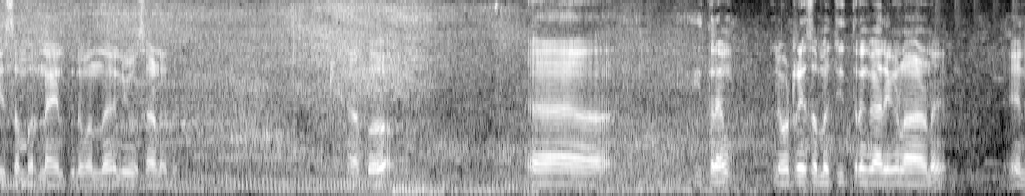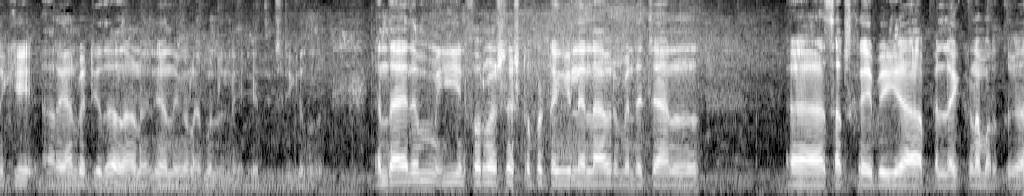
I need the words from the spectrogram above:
ഡിസംബർ നയൻത്തിന് വന്ന ന്യൂസാണിത്. അപ്പോൾ ഇത്തരം ലോട്ടറിയെ സംബന്ധിച്ച് ഇത്തരം കാര്യങ്ങളാണ് എനിക്ക് അറിയാൻ പറ്റിയത്. അതാണ് ഞാൻ നിങ്ങളെ മുന്നിൽ എത്തിച്ചിരിക്കുന്നത്. എന്തായാലും ഈ ഇൻഫർമേഷൻ ഇഷ്ടപ്പെട്ടെങ്കിൽ എല്ലാവരും എന്റെ ചാനൽ സബ്സ്ക്രൈബ് ചെയ്യുക ബെല്ലൈക്കൺ അമർത്തുക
